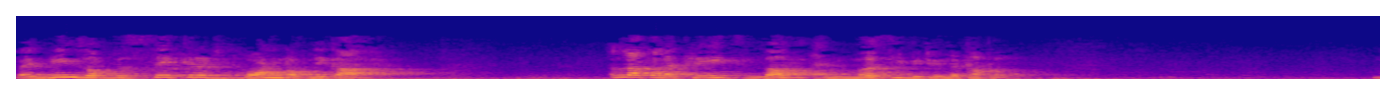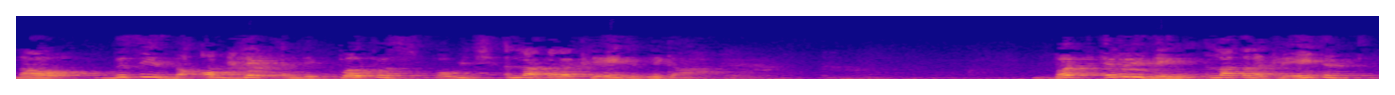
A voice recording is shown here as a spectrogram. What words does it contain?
by means of this sacred bond of nikah, Allah Ta'ala creates love and mercy between the couple. Now, this is the object and the purpose for which Allah Ta'ala created nikah. But everything, Allah Ta'ala created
